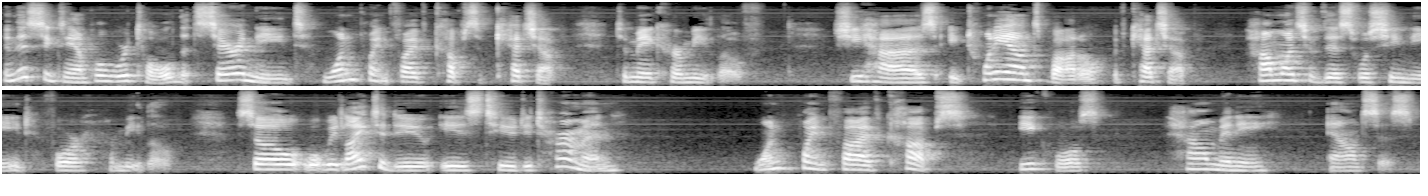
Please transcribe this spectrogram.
In this example, we're told that Sarah needs 1.5 cups of ketchup to make her meatloaf. She has a 20 ounce bottle of ketchup. How much of this will she need for her meatloaf? So what we'd like to do is to determine 1.5 cups equals how many ounces.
